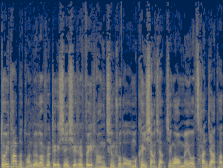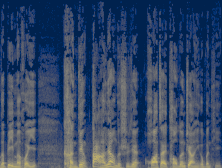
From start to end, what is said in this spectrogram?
对于他的团队来说，这个信息是非常清楚的。我们可以想象，尽管我没有参加他的闭门会议，肯定大量的时间花在讨论这样一个问题：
